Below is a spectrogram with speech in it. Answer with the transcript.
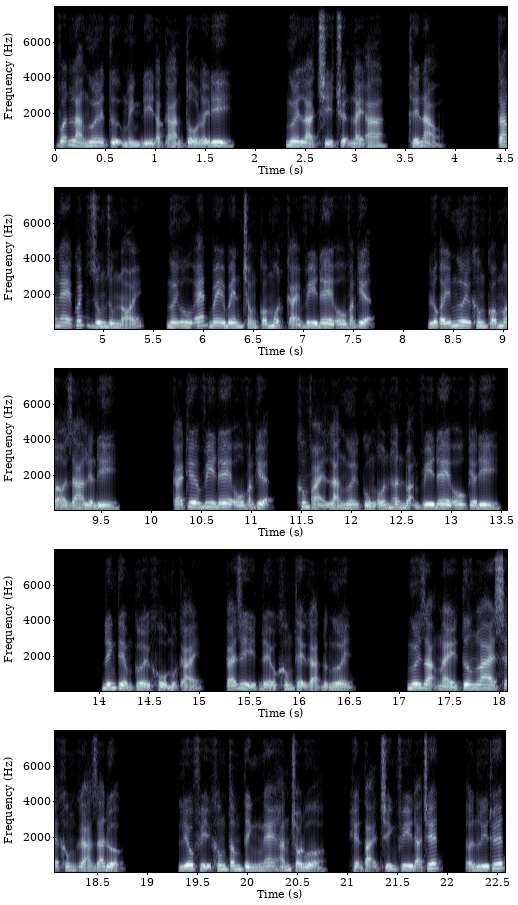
vẫn là ngươi tự mình đi đặc cán tổ lấy đi. Ngươi là chỉ chuyện này a, thế nào? Ta nghe quách dung dung nói, ngươi usb bên trong có một cái video văn kiện. Lúc ấy ngươi không có mở ra liền đi. Cái kia video văn kiện, không phải là ngươi cùng ôn hân đoạn video kia đi. Đinh tiềm cười khổ một cái cái gì đều không thể gạt được ngươi. Ngươi dạng này tương lai sẽ không gả ra được. Liêu phỉ không tâm tình nghe hắn cho đùa, hiện tại trình phi đã chết, ấn lý thuyết,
